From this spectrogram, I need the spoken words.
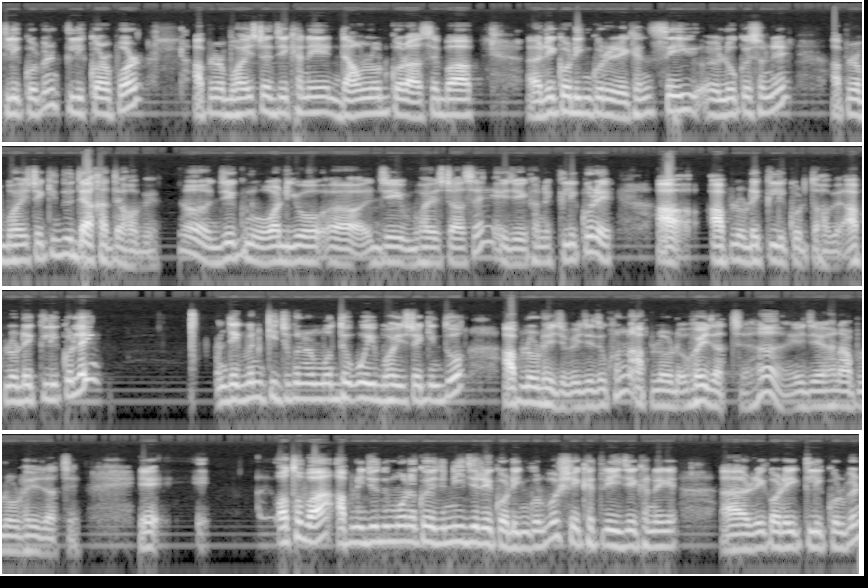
ক্লিক করবেন ক্লিক করার পর আপনার ভয়েসটা যেখানে ডাউনলোড করা আছে বা রেকর্ডিং করে রেখেন, সেই লোকেশনে আপনার ভয়েসটা কিন্তু দেখাতে হবে। যে কোনো অডিও যে ভয়েসটা আছে, এই যে এখানে ক্লিক করে আপলোডে ক্লিক করতে হবে। আপলোডে ক্লিক করলেই দেখবেন কিছুক্ষণের মধ্যে ওই ভয়েসটা কিন্তু আপলোড হয়ে যাবে। যে দেখুন আপলোড হয়ে যাচ্ছে হ্যাঁ? এই যে এখানে আপলোড হয়ে যাচ্ছে। অথবা আপনি যদি মনে করেন যে নিজে রেকর্ডিং করব, সেক্ষেত্রে এই যে এখানে রেকর্ডে ক্লিক করবেন।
